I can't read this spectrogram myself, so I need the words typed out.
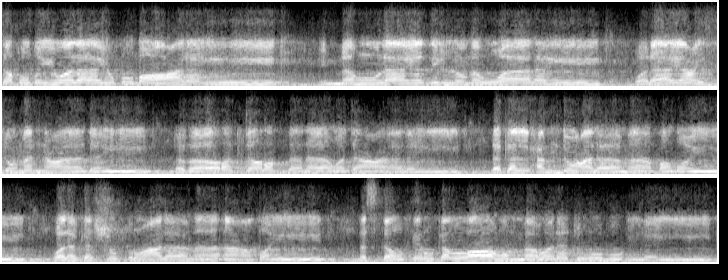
تقضي ولا يقضى عليك. إنه لا يذل من واليت ولا يعز من عاديت. تباركت ربنا وتعاليت. لك الحمد على ما قضيت. ولك الشكر على ما أعطيت. نستغفرك اللهم ونتوب إليك.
